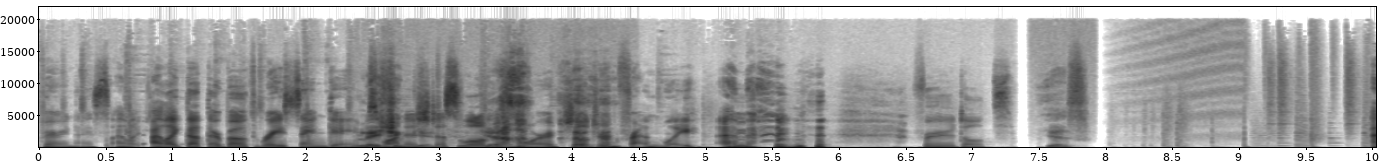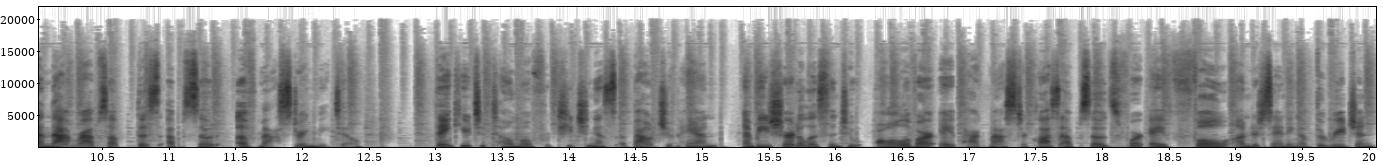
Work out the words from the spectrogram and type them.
Very nice. I like I like that they're both racing games. Racing One is game. just a little yeah. bit more children friendly, and then for adults. Yes. And that wraps up this episode of Mastering Retail. Thank you to Tomo for teaching us about Japan, and be sure to listen to all of our APAC Masterclass episodes for a full understanding of the region,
